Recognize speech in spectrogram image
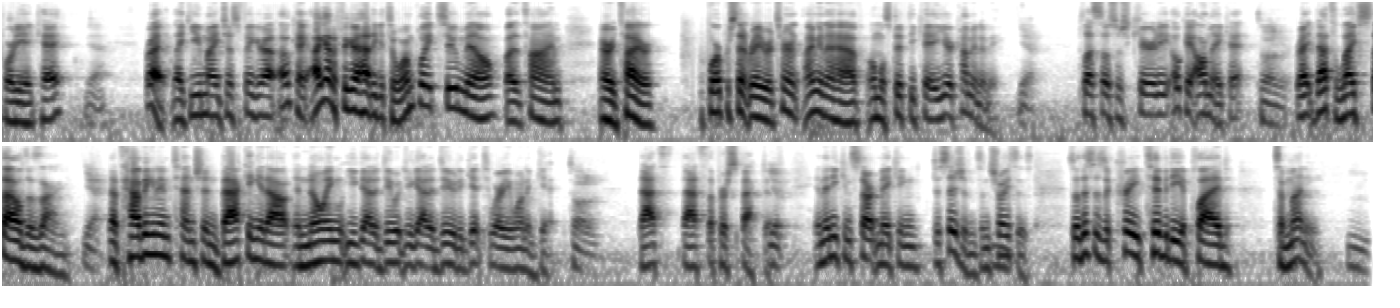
48. 48k? Yeah. Right. Like you might just figure out, okay, I got to figure out how to get to 1.2 mil by the time I retire. 4% rate of return, I'm going to have almost 50K a year coming to me. Yeah. Plus Social Security, okay, I'll make it. Totally. Right? That's lifestyle design. Yeah. That's having an intention, backing it out, and knowing you got to do what you got to do to get to where you want to get. Totally. That's, that's the perspective. Yep. And then you can start making decisions and mm. choices. So this is a creativity applied to money. Mm.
